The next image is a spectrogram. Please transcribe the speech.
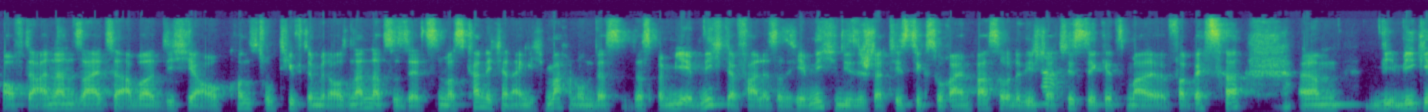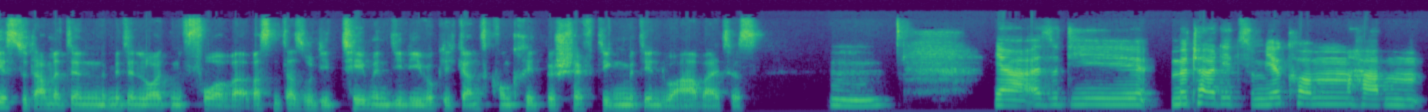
auf der anderen Seite aber dich ja auch konstruktiv damit auseinanderzusetzen, was kann ich denn eigentlich machen, um das, das bei mir eben nicht der Fall ist, dass ich eben nicht in diese Statistik so reinpasse oder die ja. Statistik jetzt mal verbessere, ähm, wie, wie, gehst du da mit den, mit den Leuten vor? Was sind da so die Themen, die die wirklich ganz konkret beschäftigen, mit denen du arbeitest? Mhm. Ja, also die Mütter, die zu mir kommen, haben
